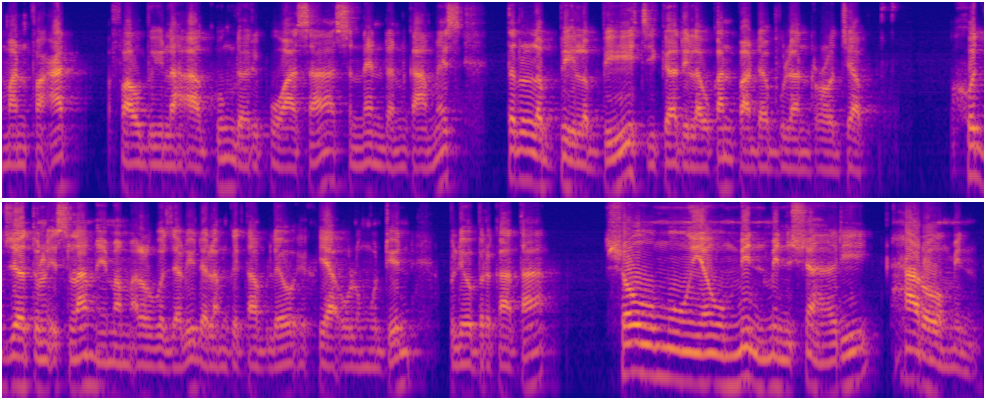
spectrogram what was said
manfaat faudilah agung dari puasa Senin dan Kamis terlebih-lebih jika dilakukan pada bulan Rojab. Hujjatul Islam Imam Al-Ghazali dalam kitab beliau Ikhya Ulumuddin beliau berkata Shawmu yaumin min syahri haramin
